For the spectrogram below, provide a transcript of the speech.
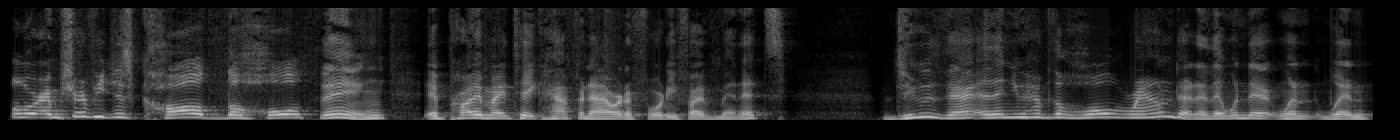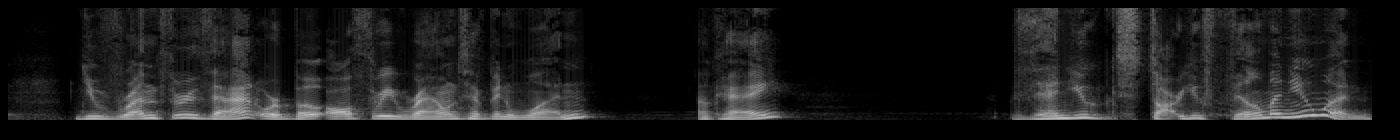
or I'm sure if he just called the whole thing, it probably might take half an hour to 45 minutes do that, and then you have the whole round done. And then when when when you've run through that, or bo- all three rounds have been won, okay, then you start you film a new one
